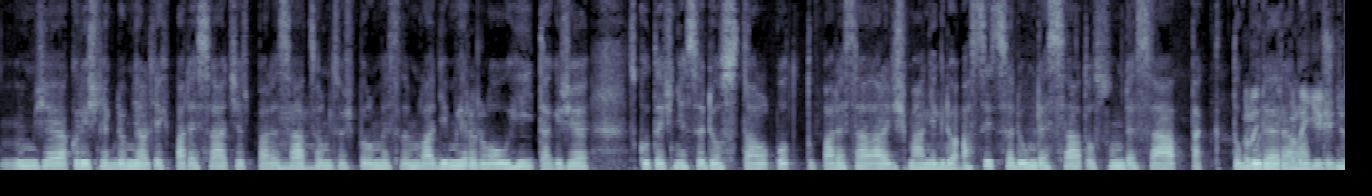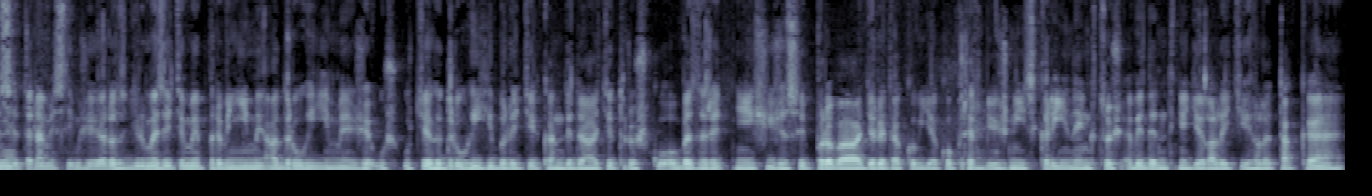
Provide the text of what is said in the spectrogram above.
vím, že jako když někdo měl těch 56, 57, mm. což byl, myslím, Vladimír Dlouhý, takže skutečně se dostal pod tu 50, ale když má mm. někdo asi 70, 80, tak to ale, bude relativně... Ale ještě si teda myslím, že je rozdíl mezi těmi prvními a druhými, že už u těch druhých byli ti kandidáti trošku obezřetnější, že si prováděli takový jako předběžný screening, což evidentně dělali tihle také,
